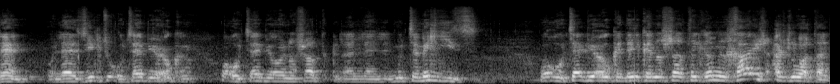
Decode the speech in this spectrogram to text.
لبنان ولا زلت أتابعك وأتابع نشاطك المتميز وأتابع كذلك نشاطك من خارج الوطن.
